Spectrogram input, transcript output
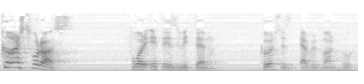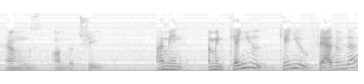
curse for us. For it is written, curses everyone who hangs on the tree. I mean, I mean, can you can you fathom that?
